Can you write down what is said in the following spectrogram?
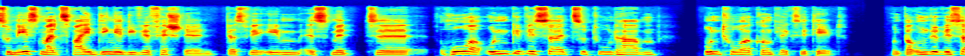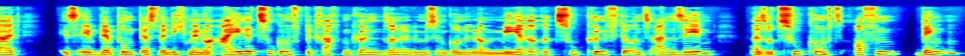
zunächst mal zwei Dinge, die wir feststellen, dass wir eben es mit äh, hoher Ungewissheit zu tun haben und hoher Komplexität. Und bei Ungewissheit ist eben der Punkt, dass wir nicht mehr nur eine Zukunft betrachten können, sondern wir müssen im Grunde genommen mehrere Zukünfte uns ansehen, also zukunftsoffen denken.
